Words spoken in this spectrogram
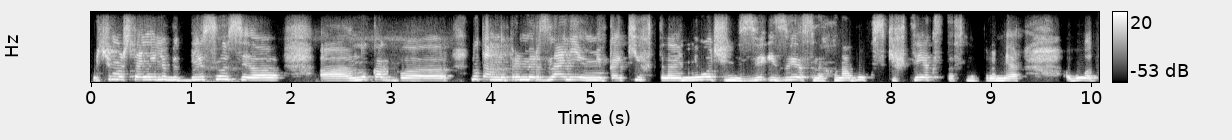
причем, может, они любят блеснуть, э, э, ну, как бы, ну, там, например, знаниями каких-то не очень известных набуковских текстов, например, вот,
